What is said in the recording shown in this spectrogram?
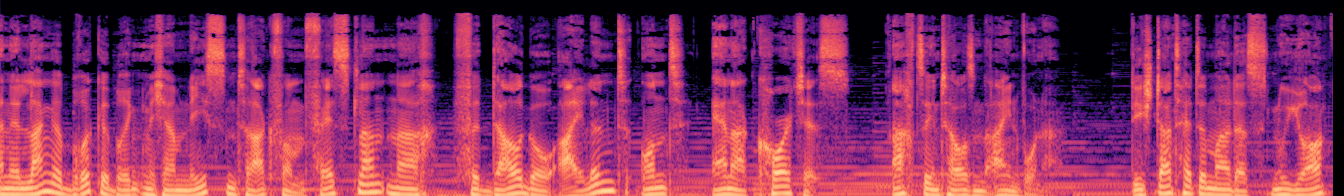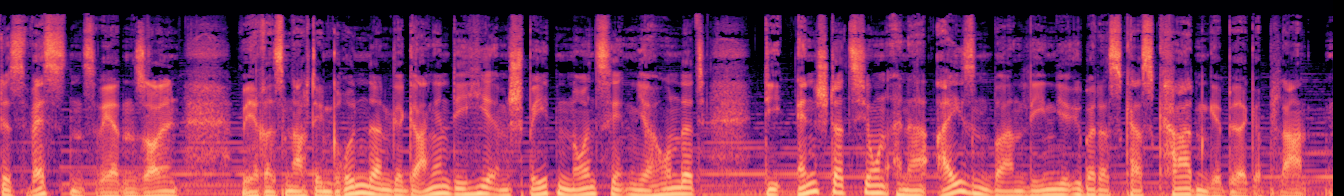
Eine lange Brücke bringt mich am nächsten Tag vom Festland nach Fidalgo Island und Anacortes, 18.000 Einwohner. Die Stadt hätte mal das New York des Westens werden sollen, wäre es nach den Gründern gegangen, die hier im späten 19. Jahrhundert die Endstation einer Eisenbahnlinie über das Kaskadengebirge planten.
